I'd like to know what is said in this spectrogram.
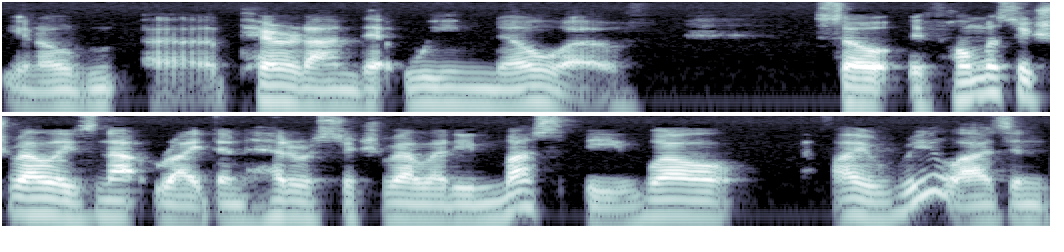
you know, uh, paradigm that we know of. So if homosexuality is not right, then heterosexuality must be. Well, if I realize and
